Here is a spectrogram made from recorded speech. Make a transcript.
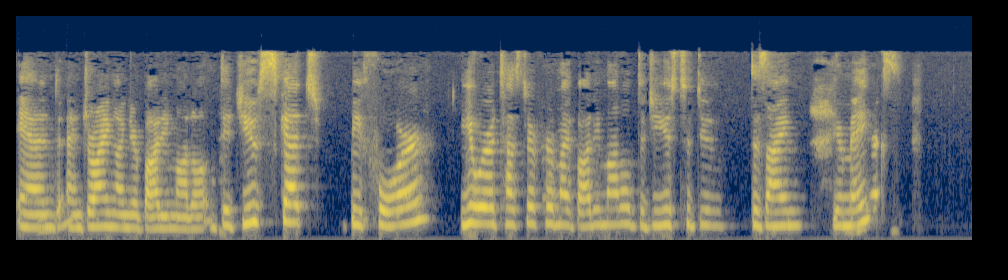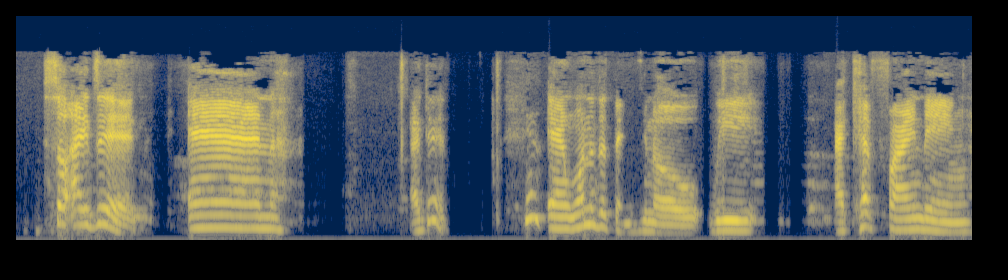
and, and drawing on your body model. Did you sketch before you were a tester for my body model? Did you used to do design your makes? So I did, and I did. Yeah. And one of the things, you know, we, I kept finding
